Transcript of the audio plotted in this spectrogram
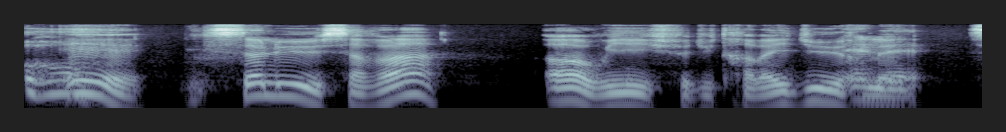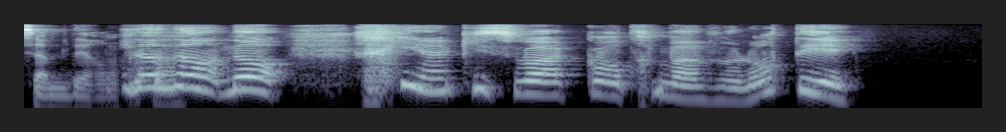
Oh, Hé, salut, ça va? Ah oui, je fais du travail dur, elle mais est- ça me dérange Non, pas. non, non Rien qui soit contre ma volonté.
